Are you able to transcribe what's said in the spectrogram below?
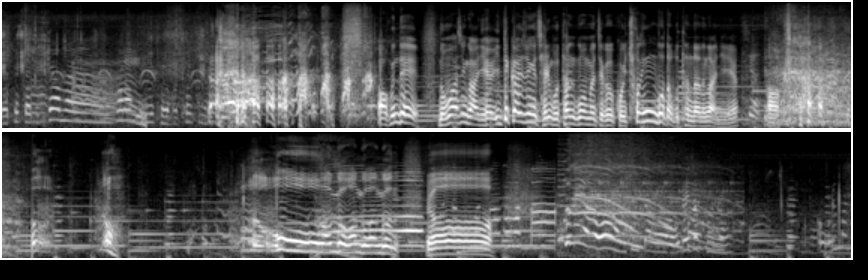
여태까지 체험한 사람 중에 제일 못하시는 아 근데 너무 하신 거 아니에요? 이때까지 중에 제일 못한 거면 제가 거의 초딩보다 못한다는 거 아니에요? 거죠. 아 그래. 어, 어. 오 왕건 왕건 왕건. 야. 어, 오랜만에.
